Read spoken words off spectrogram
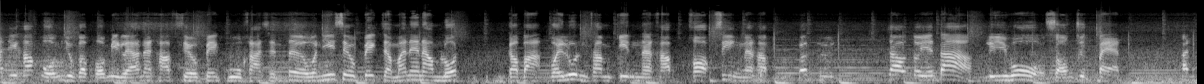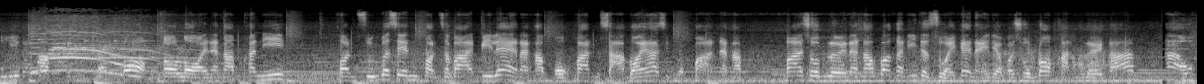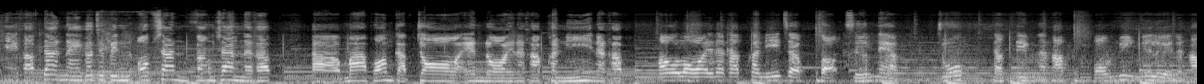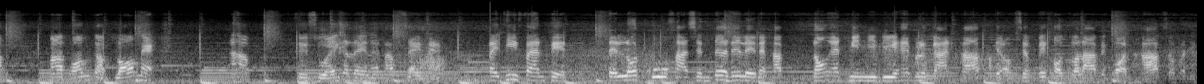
ัสดีครับผมอยู่กับผมอีกแล้วนะครับเซลเปกกูคาร์เซ็นเตอร์วันนี้เซลเปกจะมาแนะนำรถกระบะวัยรุ่นทำกินนะครับคอกซิ่งนะครับ ก็คือเจ้า Toyota r e v o 2.8 คันนี้นะครับเป็นแบบคอกเอาลอยนะครับ คันนี้ผ่อน0%ผ่อนสบายปีแรกนะครับ 6,356 บาทนะครับ มาชมเลยนะครับ ว่าคันนี้จะสวยแค่ไหนเดี๋ยวมาชมรอบคันเลยครับอ่าโอเคครับ ด้านในก็จะเป็นออปชันฟังก์ชันนะครับ มาพร้อมกับจอ Android นะครับคันนี้นะครับเอาลอยนะครับคันนี้จะเสาะเสริมแนบโจ๊กจัดเต็มนะครับพร้อมวิ่งได้เลยนะครับ มาพร้อมกับล้อแม็กนะครับสวยๆกันเลยนะครับใส่แม็กไปที่แฟนเพจเต็นรถบูคาเซ็นเตอร์ได้เลยนะครับ น้องแอดมินยินดีให้บริการครับ เดี๋ยวเซฟไปขอตัวลาไปก่อนครับ สวัสดี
